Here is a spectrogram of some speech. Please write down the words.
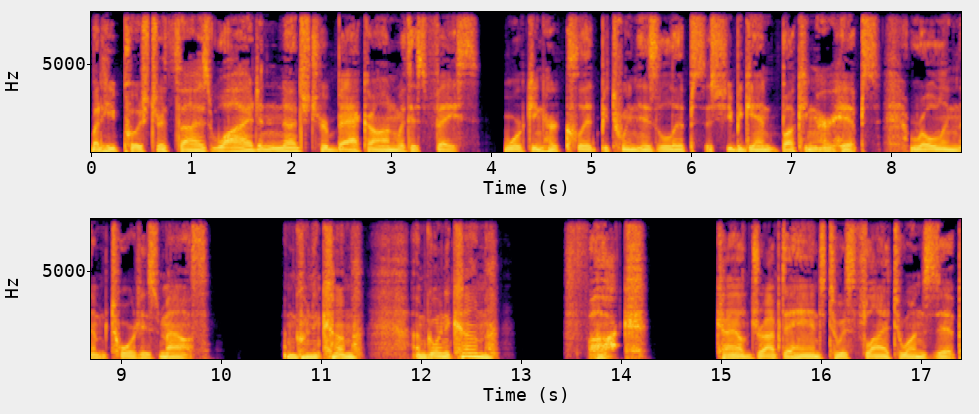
but he pushed her thighs wide and nudged her back on with his face, working her clit between his lips as she began bucking her hips, rolling them toward his mouth. I'm going to come. I'm going to come. Fuck. Kyle dropped a hand to his fly to unzip,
